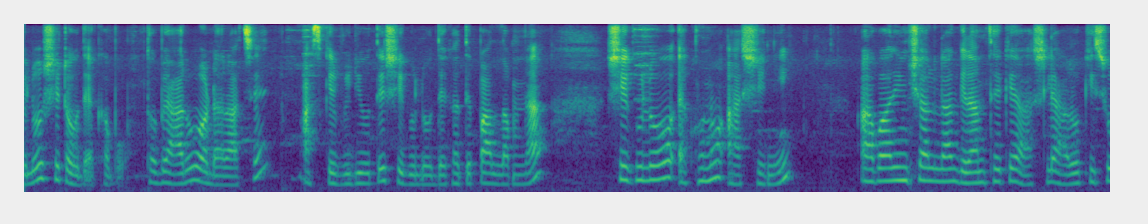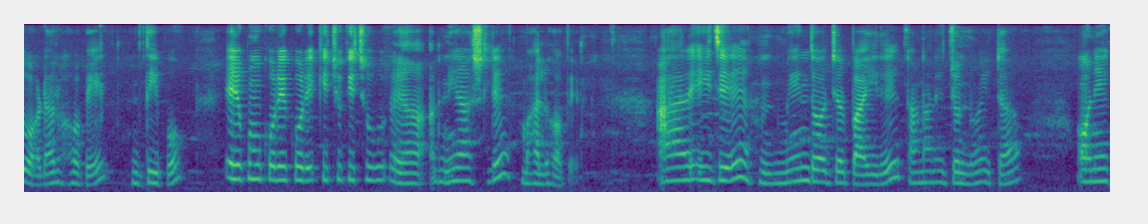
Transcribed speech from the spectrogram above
এলো সেটাও দেখাবো। তবে আরও অর্ডার আছে। আজকের ভিডিওতে সেগুলো দেখাতে পারলাম না। সেগুলো এখনও আসেনি। আবার ইনশাল্লাহ গ্রাম থেকে আসলে আরও কিছু অর্ডার হবে, দিব। এরকম করে করে কিছু কিছু নিয়ে আসলে ভালো হবে। আর এই যে মেন দরজার বাইরে টানানোর জন্য এটা অনেক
